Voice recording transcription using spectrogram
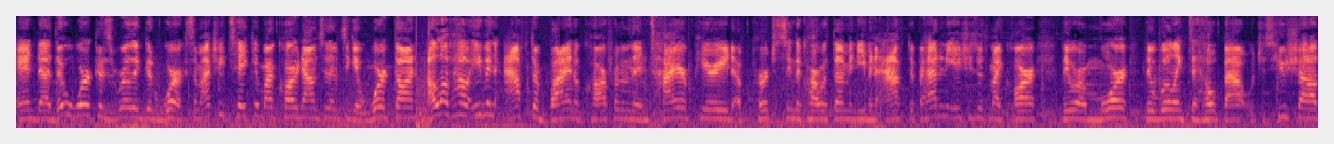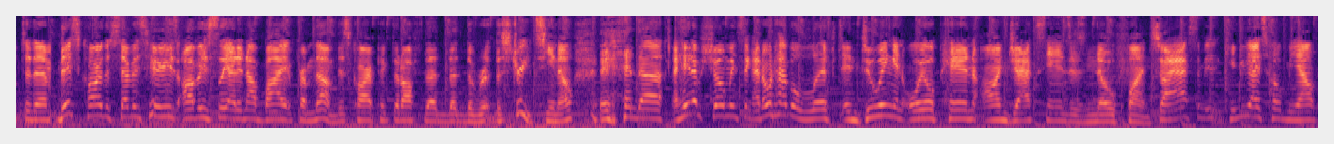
and uh, their work is really good work. So I'm actually taking my car down to them to get work on. I love how even after buying a car from them, the entire period of purchasing the car with them and even after, if I had any issues with my car, they were more than willing to help out, which is huge shout out to them. This car, the 7 Series, obviously did not buy it from them. This car, I picked it off the, the, the, the streets, you know? And uh, I hit up Shoman saying I don't have a lift and doing an oil pan on jack stands is no fun. So I asked him, can you guys help me out?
